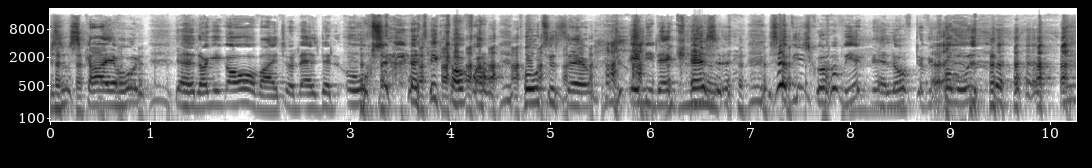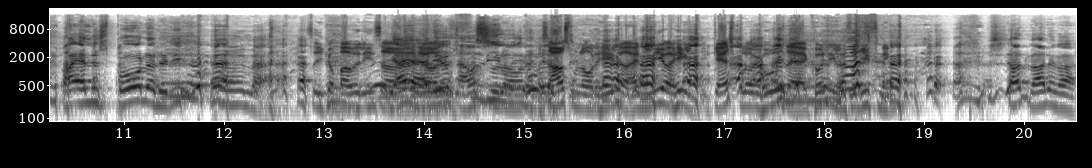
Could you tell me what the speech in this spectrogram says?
Så skar jeg hul. Jeg havde nok ikke overvejet sådan al den ose, det kom fra motorsaven ind i den kasse. Så vi skulle virkelig have luft, da vi kom ud. og alle spålerne, de... Så I kom bare ud lige så, Ja, ja, det var- jo savsfuld over det. savsmuld over det hele, og Annelie var helt gasblå i hovedet af kulildeforgiftning. Sådan var det bare.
